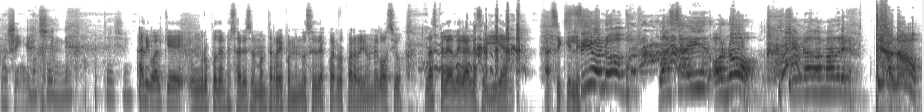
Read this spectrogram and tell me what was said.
No chingue. No chingue, Techi. Al igual que un grupo de empresarios en Monterrey poniéndose de acuerdo para abrir un negocio, las peleas legales seguían, así que les... ¿Sí o no? ¿Vas a ir o no? ¡Chingada madre! ¿Sí o no?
